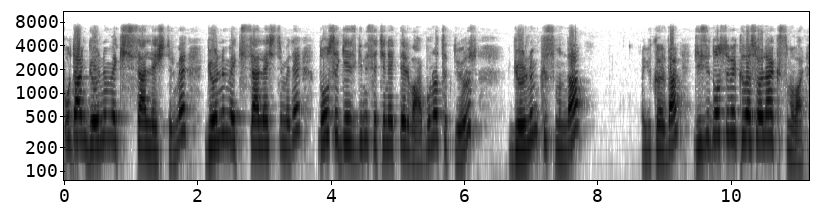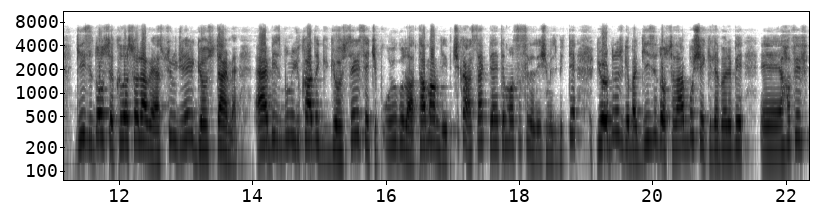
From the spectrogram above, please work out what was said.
Buradan görünüm ve kişiselleştirme. Görünüm ve kişiselleştirmede dosya gezgini seçenekleri var. Buna tıklıyoruz görünüm kısmında yukarıdan gizli dosya ve klasörler kısmı var. Gizli dosya, klasörler veya sürücüleri gösterme. Eğer biz bunu yukarıdaki gösteri seçip uygula tamam deyip çıkarsak denetim masasıyla da işimiz bitti. Gördüğünüz gibi gizli dosyalar bu şekilde böyle bir e, hafif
